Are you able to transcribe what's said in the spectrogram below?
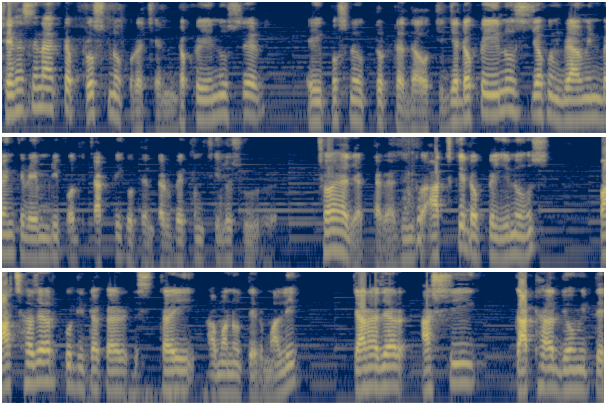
শেখ হাসিনা একটা প্রশ্ন করেছেন, ডক্টর ইউনুসের এই প্রশ্নের উত্তরটা দেওয়া উচিত যে, ডক্টর ইউনুস যখন গ্রামীণ ব্যাংকের এমডি পদে চাকরি করতেন, তার বেতন ছিল ছয় হাজার টাকা। কিন্তু আজকে ডক্টর ইউনুস পাঁচ হাজার কোটি টাকার স্থায়ী আমানতের মালিক, চার হাজার আশি কাঠা জমিতে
